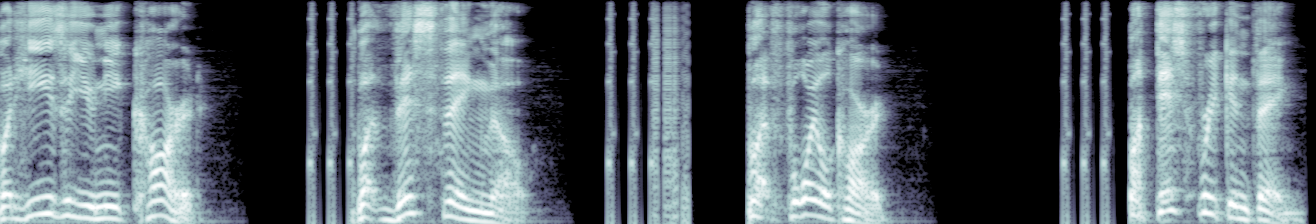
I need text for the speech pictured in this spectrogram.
but he's a unique card. But this thing, though. But foil card. But this freaking thing.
